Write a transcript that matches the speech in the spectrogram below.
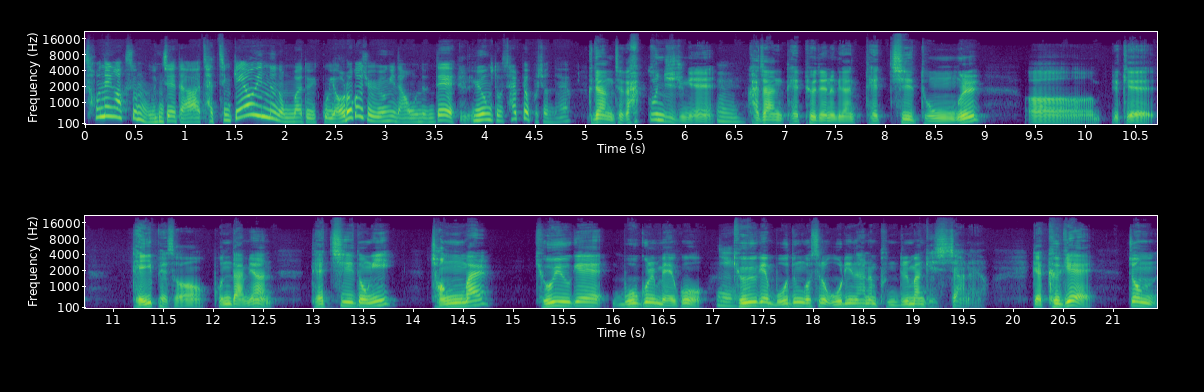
선행학습 문제다 자칭 깨어 있는 엄마도 있고 여러 가지 유형이 나오는데 네. 유형도 살펴보셨나요? 그냥 제가 학군지 중에 음. 가장 대표되는 그냥 대치동을 어 이렇게 대입해서 본다면 대치동이 정말 교육에 목을 메고 예. 교육의 모든 것을 올인하는 분들만 계시지 않아요. 그러니까 그게 좀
